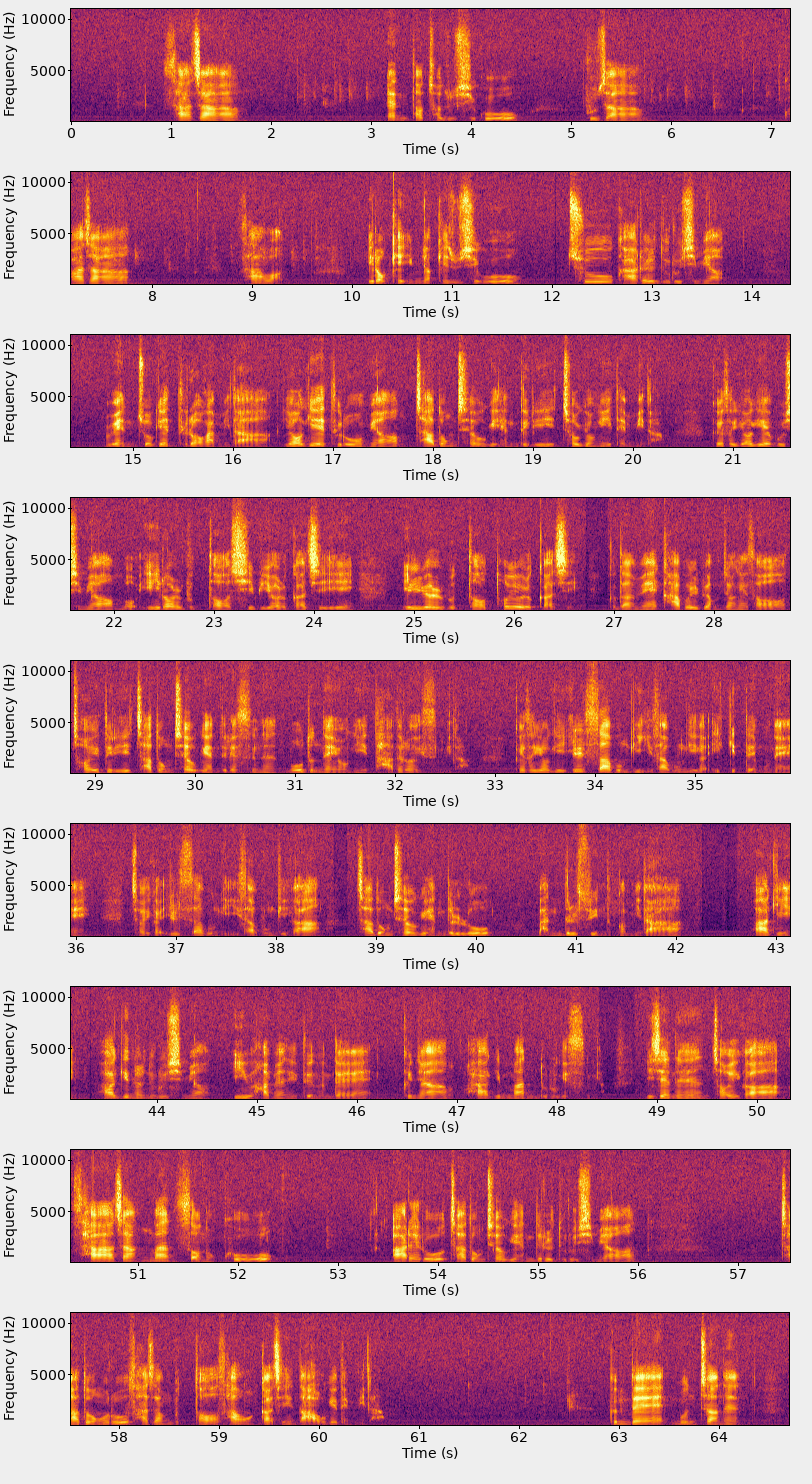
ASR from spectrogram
사장 엔터 쳐주시고 부장 과장 사원 이렇게 입력해 주시고 추가를 누르시면 왼쪽에 들어갑니다. 여기에 들어오면 자동 채우기 핸들이 적용이 됩니다. 그래서 여기에 보시면 뭐 1월부터 12월까지 일요일부터 토요일까지 그 다음에 값을 변경해서 저희들이 자동 채우기 핸들에 쓰는 모든 내용이 다 들어 있습니다. 그래서 여기 1, 4분기, 2, 4분기가 있기 때문에 저희가 1, 4분기, 2, 4분기가 자동 채우기 핸들로 만들 수 있는 겁니다. 확인, 확인을 누르시면 이 화면이 뜨는데 그냥 확인만 누르겠습니다. 이제는 저희가 사장만 써놓고 아래로 자동 채우기 핸들을 누르시면 자동으로 사장부터 사원까지 나오게 됩니다. 근데 문자는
